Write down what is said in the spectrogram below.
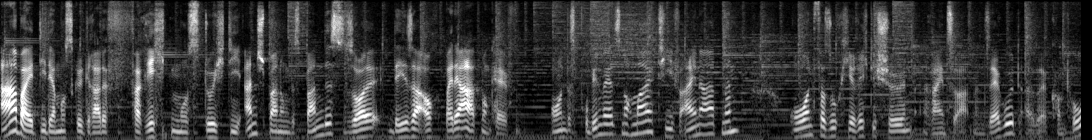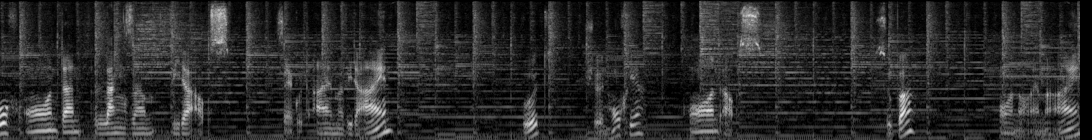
Arbeit, die der Muskel gerade verrichten muss durch die Anspannung des Bandes, soll dieser auch bei der Atmung helfen. Und das probieren wir jetzt nochmal. Tief einatmen und versuche hier richtig schön reinzuatmen. Sehr gut, also er kommt hoch und dann langsam wieder aus. Sehr gut, einmal wieder ein. Gut, schön hoch hier und aus. Super. Und noch einmal ein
